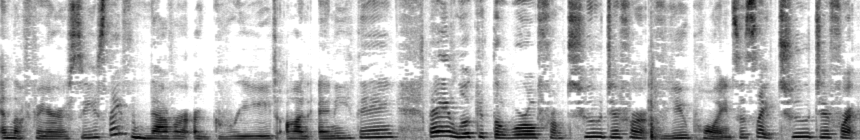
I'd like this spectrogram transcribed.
and the Pharisees, they've never agreed on anything. They look at the world from two different viewpoints. It's like two different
